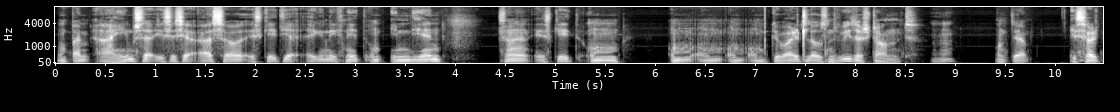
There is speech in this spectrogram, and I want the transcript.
Und beim Ahimsa ist es ja auch so, es geht ja eigentlich nicht um Indien, sondern es geht um um, um, um, um gewaltlosen Widerstand. Mhm. Und der ist halt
